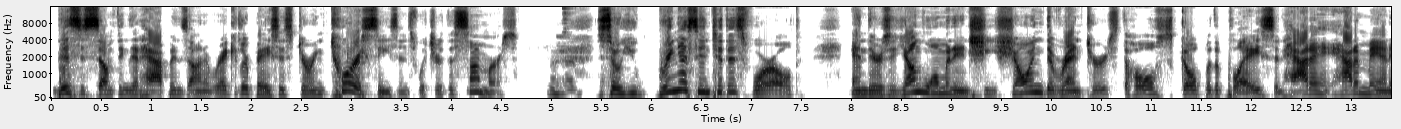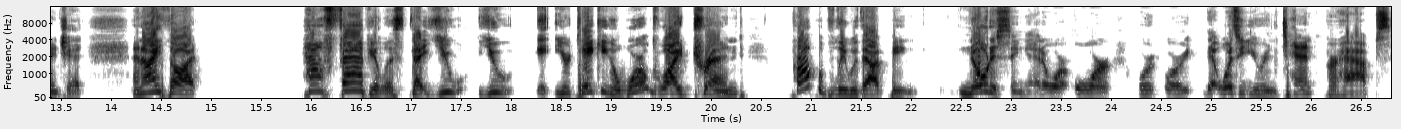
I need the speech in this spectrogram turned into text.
this is something that happens on a regular basis during tourist seasons, which are the summers. Mm-hmm. So you bring us into this world and there's a young woman and she's showing the renters the whole scope of the place and how to how to manage it. And I thought how fabulous that you you you're taking a worldwide trend probably without being noticing it or or or or that wasn't your intent perhaps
